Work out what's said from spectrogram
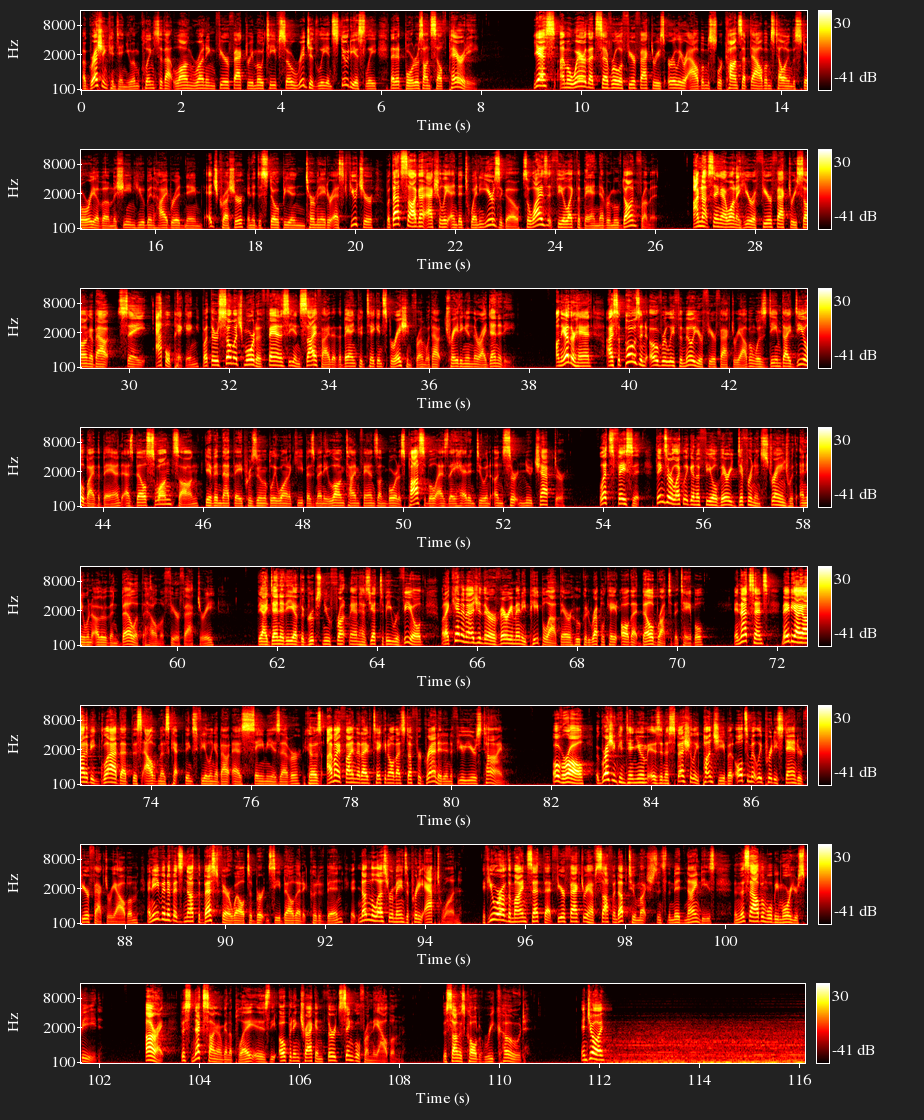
Aggression Continuum clings to that long running Fear Factory motif so rigidly and studiously that it borders on self parody. Yes, I'm aware that several of Fear Factory's earlier albums were concept albums telling the story of a machine human hybrid named Edgecrusher in a dystopian Terminator esque future, but that saga actually ended 20 years ago, so why does it feel like the band never moved on from it? I'm not saying I want to hear a Fear Factory song about, say, apple picking, but there's so much more to fantasy and sci fi that the band could take inspiration from without trading in their identity. On the other hand, I suppose an overly familiar Fear Factory album was deemed ideal by the band as Bell's swan song, given that they presumably want to keep as many longtime fans on board as possible as they head into an uncertain new chapter. Let's face it, Things are likely going to feel very different and strange with anyone other than Bell at the helm of Fear Factory. The identity of the group's new frontman has yet to be revealed, but I can't imagine there are very many people out there who could replicate all that Bell brought to the table. In that sense, maybe I ought to be glad that this album has kept things feeling about as samey as ever, because I might find that I've taken all that stuff for granted in a few years' time. Overall, Aggression Continuum is an especially punchy but ultimately pretty standard Fear Factory album, and even if it's not the best farewell to Burton C. Bell that it could have been, it nonetheless remains a pretty apt one. If you are of the mindset that Fear Factory have softened up too much since the mid 90s, then this album will be more your speed. Alright, this next song I'm going to play is the opening track and third single from the album. The song is called Recode. Enjoy!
